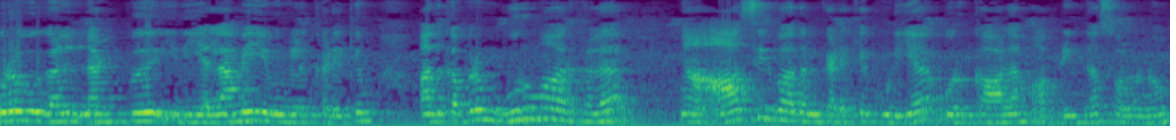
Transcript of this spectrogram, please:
உறவுகள் நட்பு இது எல்லாமே இவங்களுக்கு கிடைக்கும். அதுக்கப்புறம் குருமார்களை ஆசீர்வாதம் கிடைக்கக்கூடிய ஒரு காலம் அப்படின்னு தான் சொல்லணும்.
